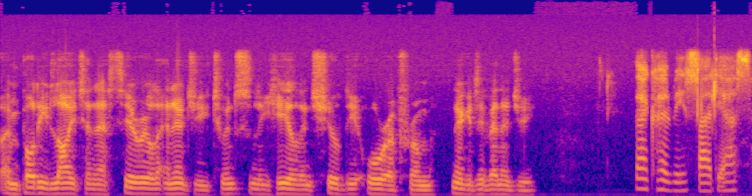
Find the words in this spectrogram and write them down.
embody light and ethereal energy to instantly heal and shield the aura from negative energy? That could be said, yes.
